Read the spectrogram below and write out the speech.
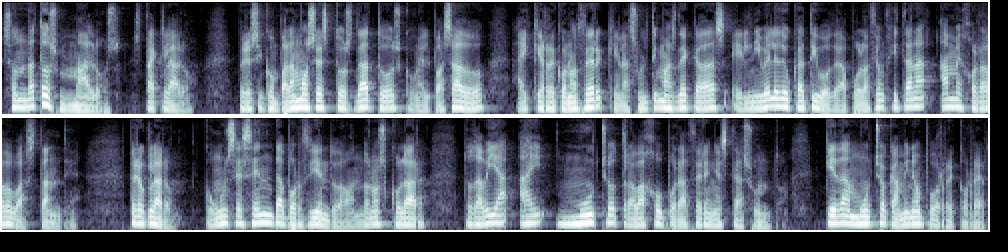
Son datos malos, está claro, pero si comparamos estos datos con el pasado, hay que reconocer que en las últimas décadas el nivel educativo de la población gitana ha mejorado bastante. Pero claro, con un 60% de abandono escolar, todavía hay mucho trabajo por hacer en este asunto. Queda mucho camino por recorrer.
